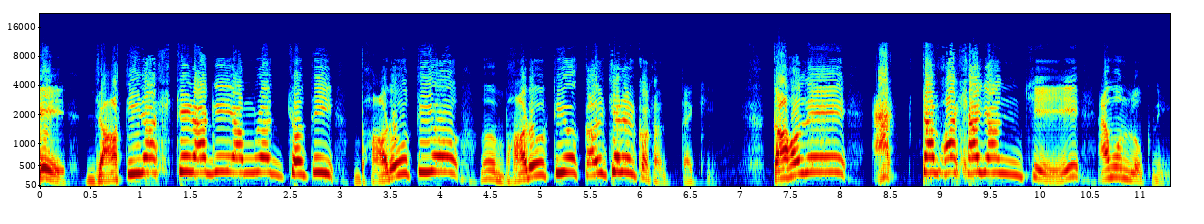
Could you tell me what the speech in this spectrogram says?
এ, জাতিরাষ্ট্রের আগে আমরা যদি ভারতীয় ভারতীয় কালচারের কথা দেখি, তাহলে একটা ভাষা জানছে এমন লোক নেই।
